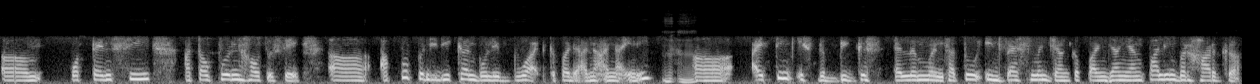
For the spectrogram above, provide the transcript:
um, potensi ataupun how to say uh, apa pendidikan boleh buat kepada anak-anak ini Mm-mm. uh, I think is the biggest element satu investment jangka panjang yang paling berharga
